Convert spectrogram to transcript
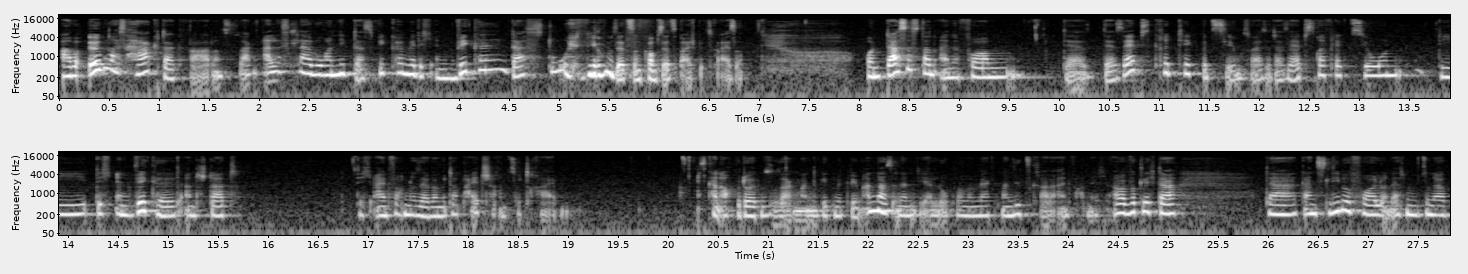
aber irgendwas hakt da gerade und zu sagen, alles klar, woran liegt das? Wie können wir dich entwickeln, dass du in die Umsetzung kommst jetzt beispielsweise? Und das ist dann eine Form der, der Selbstkritik bzw. der Selbstreflexion, die dich entwickelt, anstatt dich einfach nur selber mit der Peitsche anzutreiben. Es kann auch bedeuten zu sagen, man geht mit wem anders in den Dialog, weil man merkt, man sieht es gerade einfach nicht. Aber wirklich da da ganz liebevoll und erstmal mit so einer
